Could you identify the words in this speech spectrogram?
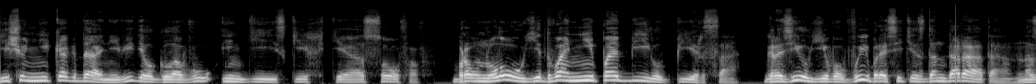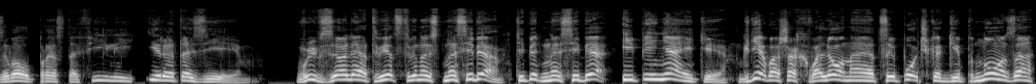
еще никогда не видел главу индийских теософов. Браунлоу едва не побил Пирса, грозил его выбросить из Дондората, называл простофилей и ротозеем. «Вы взяли ответственность на себя, теперь на себя и пеняйте! Где ваша хваленая цепочка гипноза,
